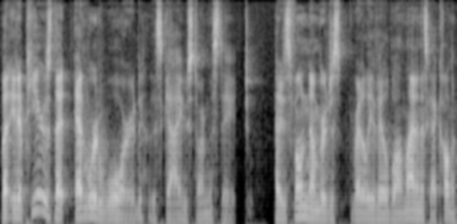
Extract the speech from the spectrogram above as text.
But it appears that Edward Ward, this guy who stormed the stage, had his phone number just readily available online, and this guy called him.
